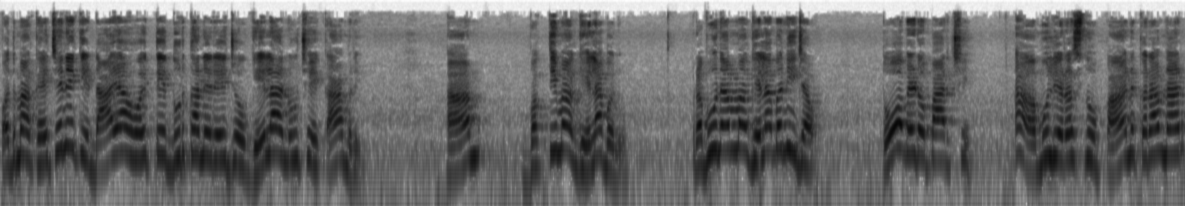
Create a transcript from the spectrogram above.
પદમાં કહે છે ને કે ડાયા હોય તે દૂરથાને રહેજો, ઘેલાનું છે કામ રે. આમ ભક્તિમાં ઘેલા બનો. પ્રભુ નામમાં ઘેલા બની જાઓ. તો બેડો પાર છે. આ અમૂલ્ય રસનું પાન કરાવનાર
